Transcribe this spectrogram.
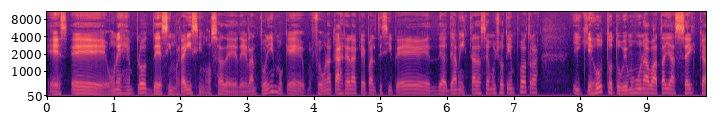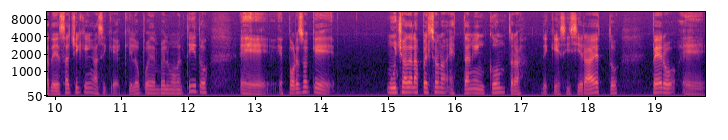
es eh, un ejemplo de sim racing, o sea, de, de, gran turismo, que fue una carrera que participé de, amistad hace mucho tiempo atrás y que justo tuvimos una batalla cerca de esa chicken, así que aquí lo pueden ver un momentito. Eh, es por eso que muchas de las personas están en contra de que se hiciera esto, pero eh,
